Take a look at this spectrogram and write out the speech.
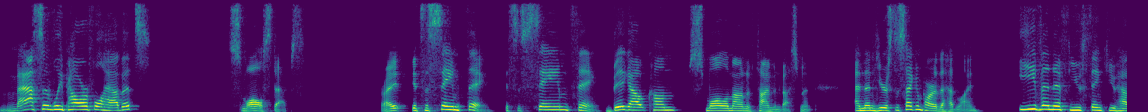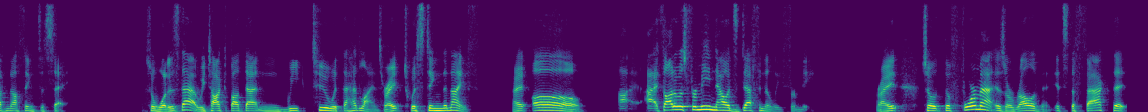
Massively powerful habits, small steps, right? It's the same thing. It's the same thing. Big outcome, small amount of time investment. And then here's the second part of the headline even if you think you have nothing to say. So, what is that? We talked about that in week two with the headlines, right? Twisting the knife, right? Oh, I, I thought it was for me. Now it's definitely for me right? So the format is irrelevant. It's the fact that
